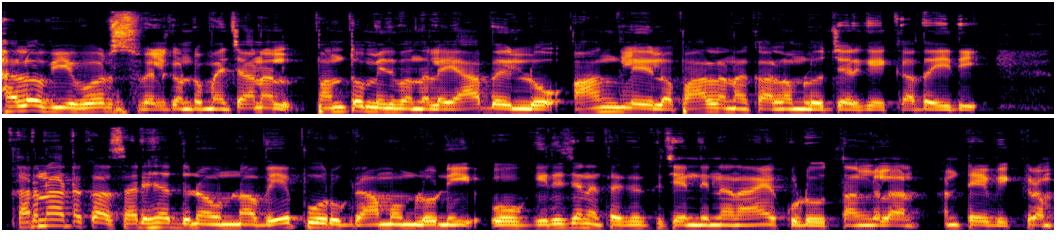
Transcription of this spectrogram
Hello viewers welcome to my channel పంతొమ్మిది వందల యాభైలో ఆంగ్లేయుల పాలన కాలంలో జరిగే కథ ఇది. కర్ణాటక సరిహద్దున ఉన్న వేపూరు గ్రామంలోని ఓ గిరిజన తెగకు చెందిన నాయకుడు తంగలాన్ అంటే విక్రమ్.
